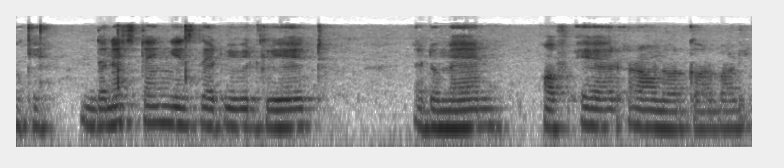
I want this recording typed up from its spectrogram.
Okay. The next thing is that we will create a domain of air around our car body.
